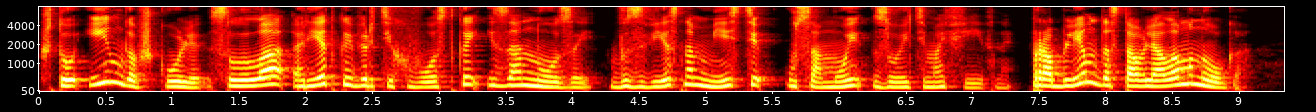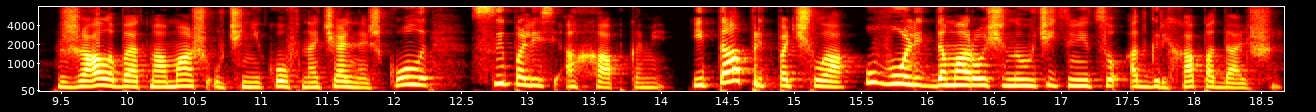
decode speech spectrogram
что Инга в школе слыла редкой вертихвосткой и занозой в известном месте у самой Зои Тимофеевны. Проблем доставляло много. Жалобы от мамаш учеников начальной школы сыпались охапками. И та предпочла уволить доморощенную учительницу от греха подальше.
